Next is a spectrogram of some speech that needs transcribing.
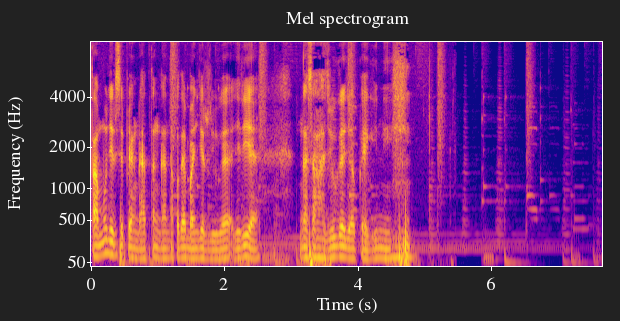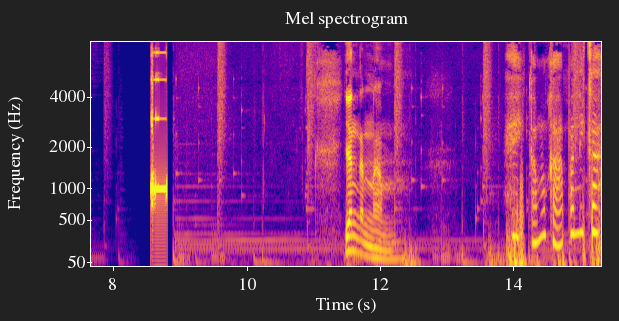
tamu jadi sepi yang datang kan takutnya banjir juga. Jadi ya nggak salah juga jawab kayak gini. Yang keenam hei kamu kapan nikah?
